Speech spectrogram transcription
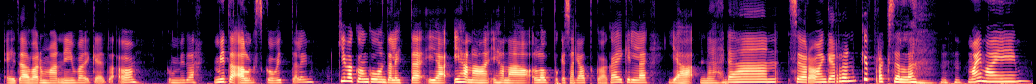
ei tää varmaan niin vaikeeta ole kuin mitä, mitä aluksi kuvittelin. Kiva kun kuuntelitte ja ihanaa, ihanaa loppukesän jatkoa kaikille ja nähdään seuraavan kerran Kyproksella. moi moi!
